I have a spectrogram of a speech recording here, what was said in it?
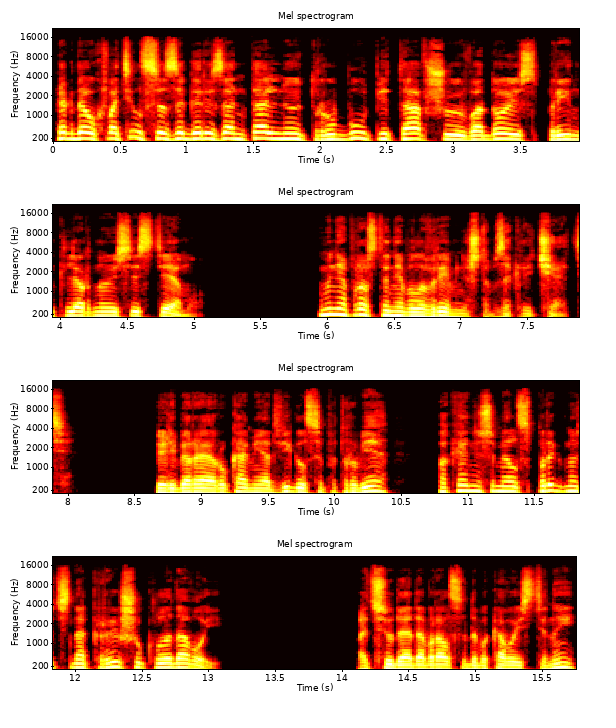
когда ухватился за горизонтальную трубу, питавшую водой спринклерную систему. У меня просто не было времени, чтобы закричать. Перебирая руками, я двигался по трубе, пока не сумел спрыгнуть на крышу кладовой. Отсюда я добрался до боковой стены,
